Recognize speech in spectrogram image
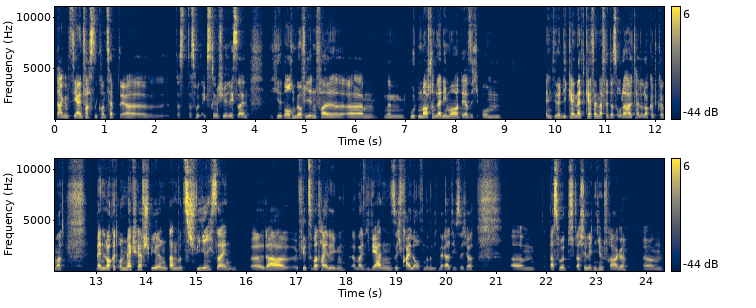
da gibt es die einfachsten Konzepte. Ja. Das, das wird extrem schwierig sein. Hier brauchen wir auf jeden Fall ähm, einen guten Marshall Lattimore, der sich um entweder DK Metcalf, wenn er fit ist, oder halt Tyler Lockett kümmert. Wenn Lockett und Metcalf spielen, dann wird es schwierig sein, äh, da viel zu verteidigen, äh, weil die werden sich freilaufen, da bin ich mir relativ sicher. Ähm, das wird, das stelle ich nicht in Frage. Ähm,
